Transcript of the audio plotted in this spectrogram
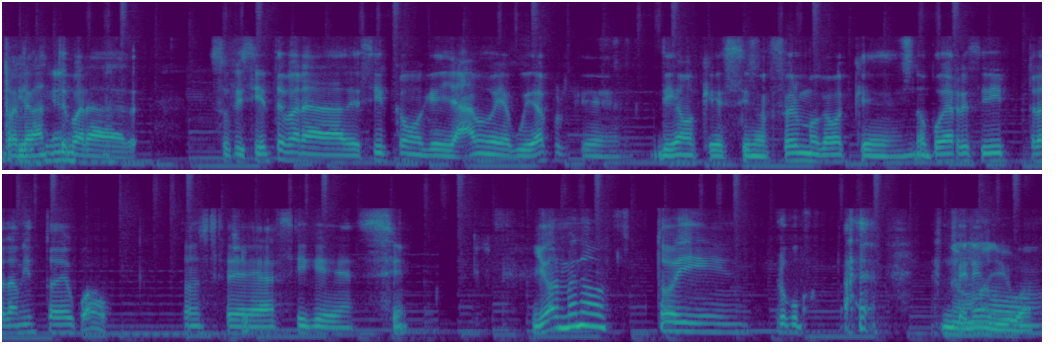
relevante para suficiente para decir como que ya me voy a cuidar porque digamos que si me enfermo capaz que no pueda recibir tratamiento adecuado entonces Sí. así que sí yo al menos estoy preocupado No, Esperemos- igual.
